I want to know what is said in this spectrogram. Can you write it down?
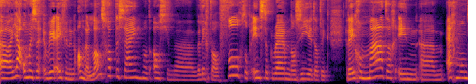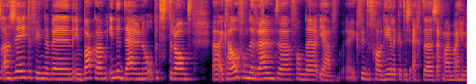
uh, ja, om eens weer even in een ander landschap te zijn. Want als je me wellicht al volgt op Instagram, dan zie je dat ik regelmatig in um, Egmond aan zee te vinden ben, in Bakkum, in de duinen, op het strand. Uh, ik hou van de ruimte, van de, ja, ik vind het gewoon heerlijk. Het is echt, uh, zeg maar, mijn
